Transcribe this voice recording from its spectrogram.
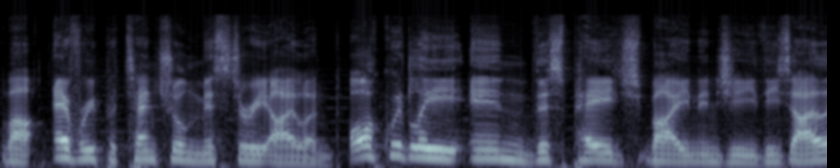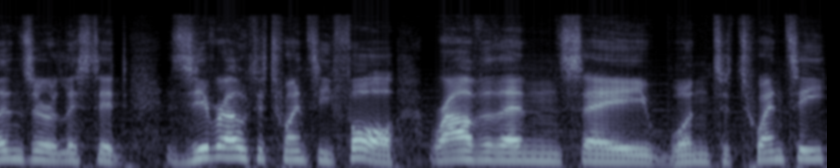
about every potential mystery island. Awkwardly, in this page by Ninji, these islands are listed 0 to 24 rather than, say, 1 to 20.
